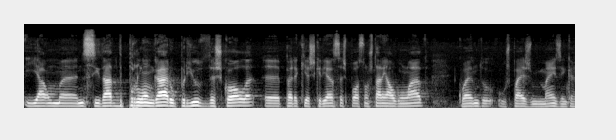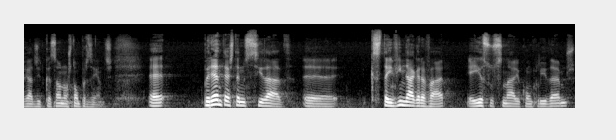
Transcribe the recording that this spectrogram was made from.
e há uma necessidade de prolongar o período da escola para que as crianças possam estar em algum lado quando os pais e mães encarregados de educação não estão presentes. Perante esta necessidade que se tem vindo a agravar, é esse o cenário com que lidamos,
